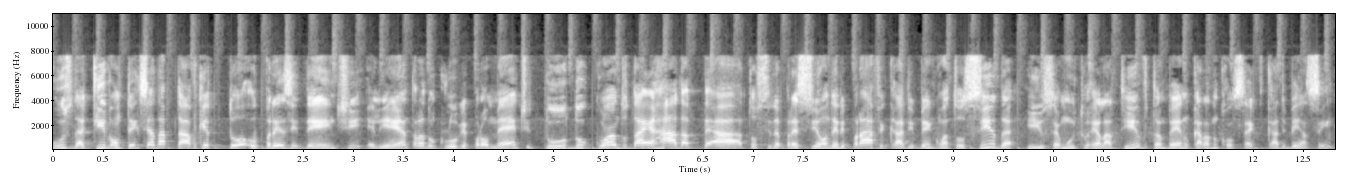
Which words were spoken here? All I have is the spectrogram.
Os daqui vão ter que se adaptar, porque to- o presidente, ele entra no clube, promete tudo, quando dá errado a, a torcida pressiona ele pra ficar de bem com a torcida, e isso é muito relativo também, o cara não consegue ficar de bem assim,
